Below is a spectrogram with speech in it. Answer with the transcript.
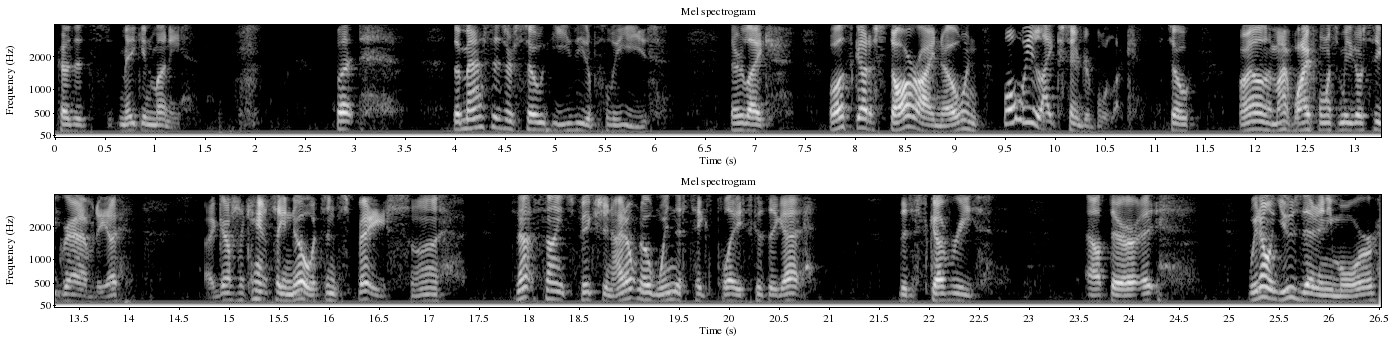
because it's making money. But the masses are so easy to please. They're like, well, it's got a star I know, and well, we like Sandra Bullock. So, well, my wife wants me to go see Gravity. I, I guess I can't say no. It's in space. Uh, it's not science fiction. I don't know when this takes place because they got the Discovery out there. It, we don't use that anymore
